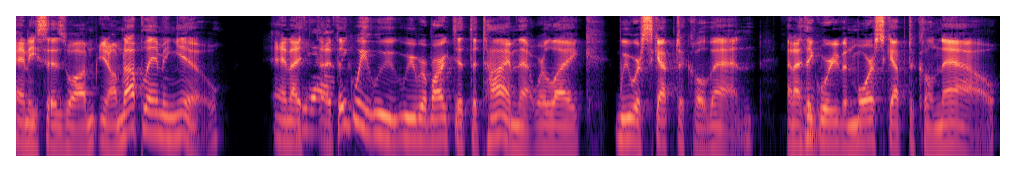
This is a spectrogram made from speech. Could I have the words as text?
and he says, "Well, I'm you know I'm not blaming you." And I, Yeah. I think we, we we remarked at the time that we're like we were skeptical then, and I think Mhm. we're even more skeptical now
